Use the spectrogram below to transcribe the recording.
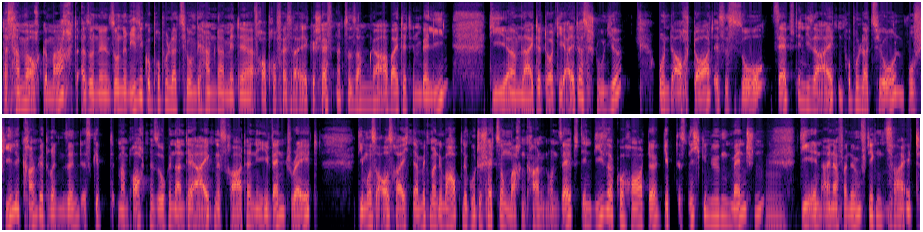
Das haben wir auch gemacht. Also eine, so eine Risikopopulation. Wir haben da mit der Frau Professor Elke Schäffner zusammengearbeitet in Berlin. Die ähm, leitet dort die Altersstudie. Und auch dort ist es so, selbst in dieser alten Population, wo viele Kranke drin sind, es gibt, man braucht eine sogenannte Ereignisrate, eine Event Rate die muss ausreichen, damit man überhaupt eine gute Schätzung machen kann. Und selbst in dieser Kohorte gibt es nicht genügend Menschen, hm. die in einer vernünftigen Zeit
